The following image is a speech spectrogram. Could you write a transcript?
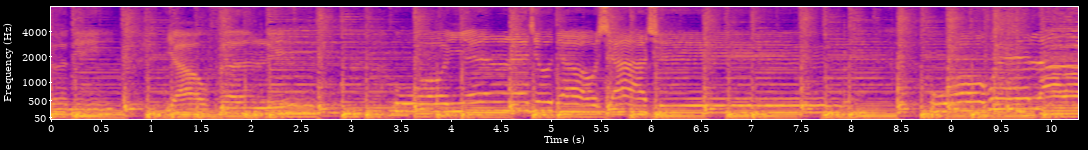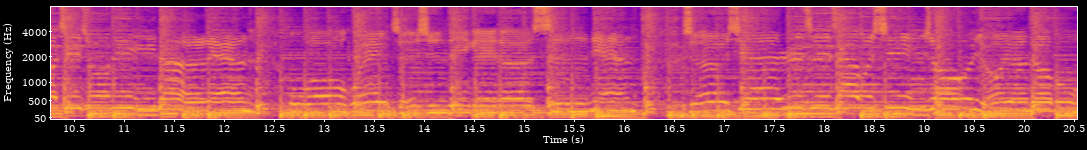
和你要分离我眼泪就掉下去。我会牢牢记住你的脸我会珍惜你给的思念。这些日子在我心中永远都不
